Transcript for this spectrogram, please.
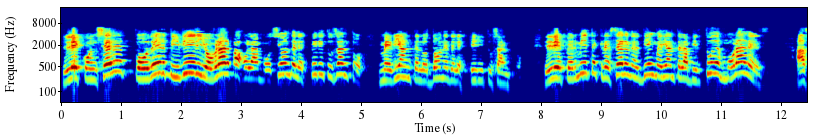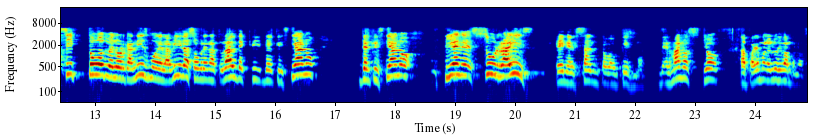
Le concede poder vivir y obrar bajo la emoción del Espíritu Santo mediante los dones del Espíritu Santo le permite crecer en el bien mediante las virtudes morales. Así todo el organismo de la vida sobrenatural del cristiano, del cristiano tiene su raíz en el santo bautismo. Hermanos, yo apaguemos la luz y vámonos.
